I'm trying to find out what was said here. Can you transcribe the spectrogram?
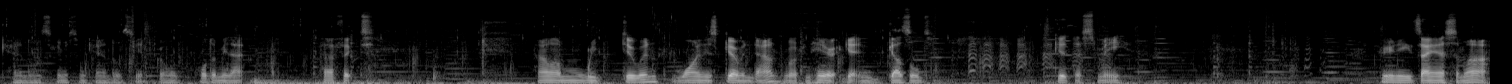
Candles, give me some candles. Yep, go on, order me that. Perfect. How long we doing? Wine is going down. Well, I can hear it getting guzzled. Goodness me. Who needs ASMR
